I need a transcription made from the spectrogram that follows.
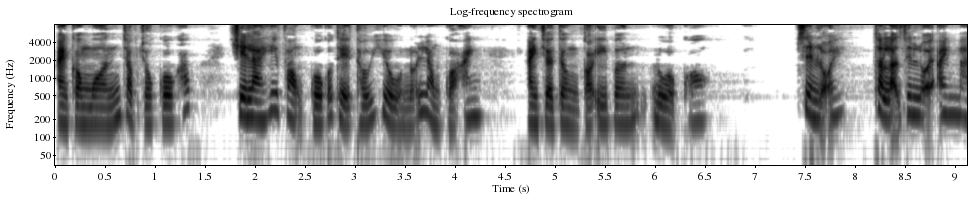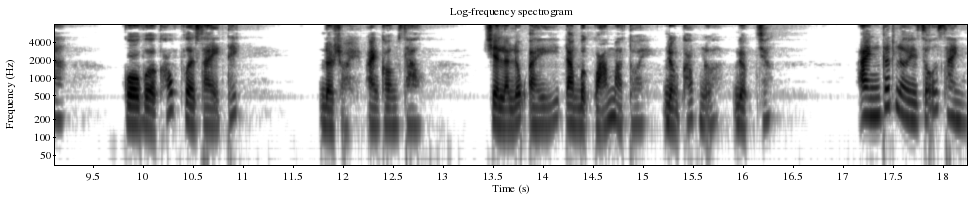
Anh không muốn chọc cho cô khóc, chỉ là hy vọng cô có thể thấu hiểu nỗi lòng của anh. Anh chưa từng có ý bớn đùa cô. Xin lỗi, thật là xin lỗi anh mà. Cô vừa khóc vừa giải thích. Được rồi, anh không sao. Chỉ là lúc ấy đang bực quá mà thôi, đừng khóc nữa, được chứ. Anh cất lời dỗ dành,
